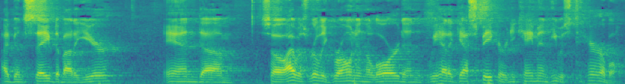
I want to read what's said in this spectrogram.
I'd been saved about a year. And um, so I was really growing in the Lord. And we had a guest speaker, and he came in. He was terrible.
